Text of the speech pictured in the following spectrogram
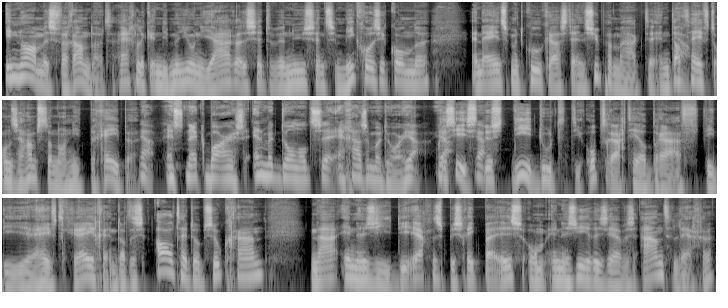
enorm is veranderd. Eigenlijk in die miljoenen jaren zitten we nu sinds een microseconde ineens met koelkasten en supermarkten. En dat Ja. heeft onze hamster nog niet begrepen. Ja, en snackbars en McDonald's eh, en ga ze maar door. Ja, Precies, ja. dus die doet die opdracht heel braaf die die eh, heeft gekregen. En dat is altijd op zoek gaan naar energie die ergens beschikbaar is om energiereserves aan te leggen.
